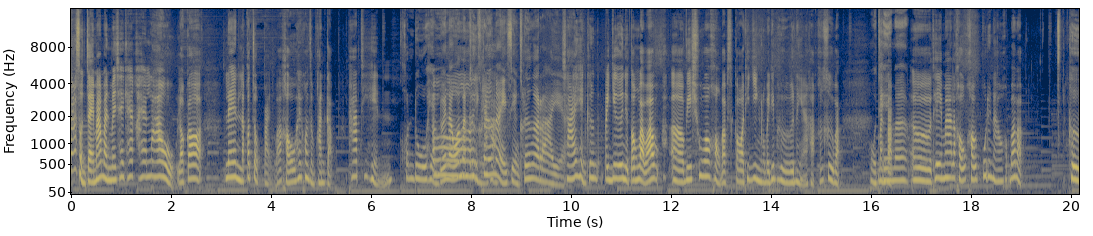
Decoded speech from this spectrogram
น่าสนใจมากมันไม่ใช่แค่แค่เล่า แล้วก็เล่นแล้วก็จบไปแต่ว่าเขาให้ความสำคัญกับภาพที่เห็น คนดูเห็นด้วยนะว่ามันคือเอออย่างเงี้ยรื่องไหนเสียงเครื่องอะไรอะใช้เห็นเครื่องไปยืนอยู่ตรงแบบว่าเอ่อ visual ของแบบสกอร์ที่ยิงลงไปที่พื้นอย่างเงี้ยค่ะ ก็คือแบบโหมันเท่แบบมากเออเท่มากแล้วเขาเขาพูดด้วยนะว่าแบบ คือ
